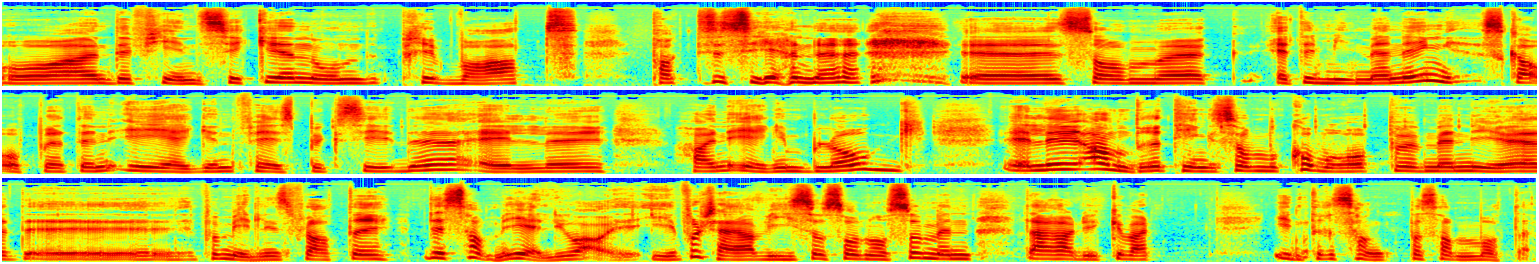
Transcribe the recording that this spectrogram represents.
Og det fins ikke noen privat praktiserende eh, som eh, etter min mening skal opprette en egen Facebook-side eller ha en egen blogg, eller andre ting som kommer opp med nye eh, formidlingsflater. Det samme gjelder jo i og for seg avis og sånn også, men der har det jo ikke vært interessant på samme måte.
